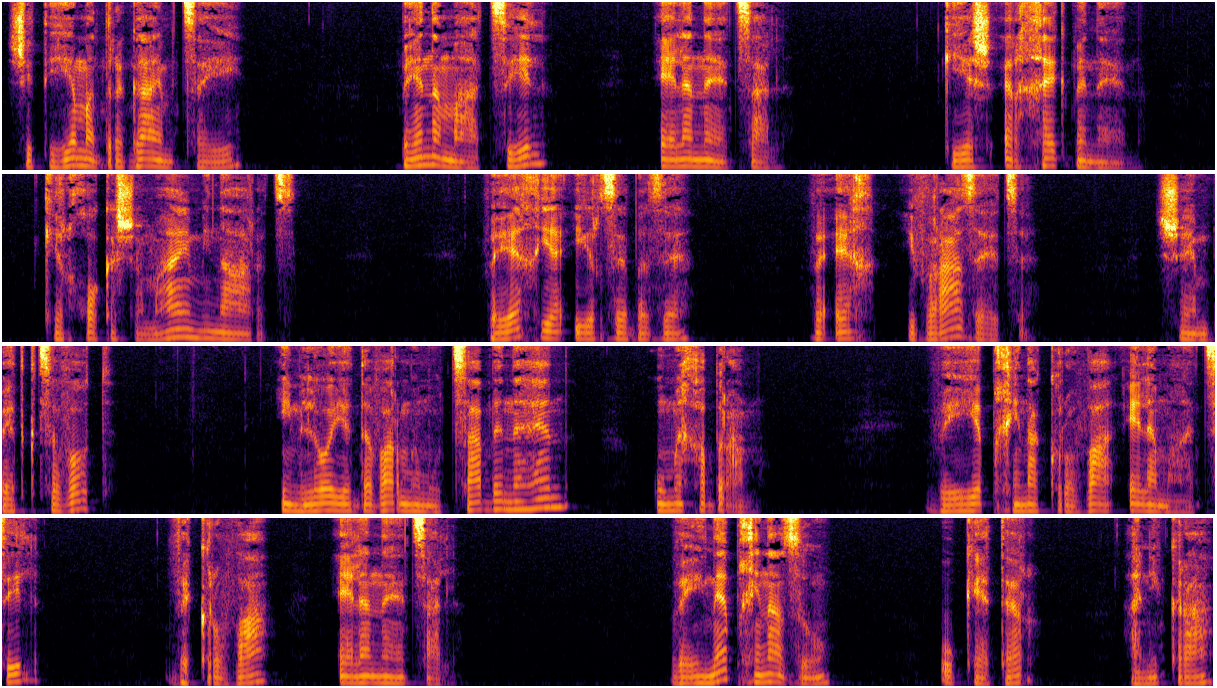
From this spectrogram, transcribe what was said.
שתהיה מדרגה אמצעי בין המאציל אל הנאצל, כי יש הרחק ביניהן, כרחוק השמיים מן הארץ. ואיך יאיר זה בזה, ואיך יברא זה את זה, שהם בית קצוות, אם לא יהיה דבר ממוצע ביניהן ומחברם, ויהיה בחינה קרובה אל המאציל, וקרובה אל הנאצל. והנה בחינה זו הוא כתר הנקרא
